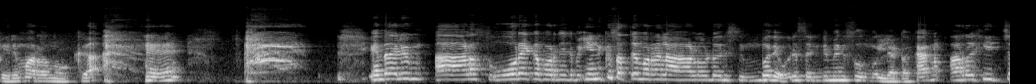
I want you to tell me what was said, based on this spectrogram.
പെരുമാറാൻ നോക്കുക. എന്തായാലും ആ ആളെ സോറിയൊക്കെ പറഞ്ഞപ്പോ എനിക്ക് സത്യം പറഞ്ഞാൽ ആളോട് ഒരു സിമ്പതി ഒരു സെന്റിമെന്റ്സ് ഒന്നും ഇല്ല കേട്ടോ കാരണം അർഹിച്ച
